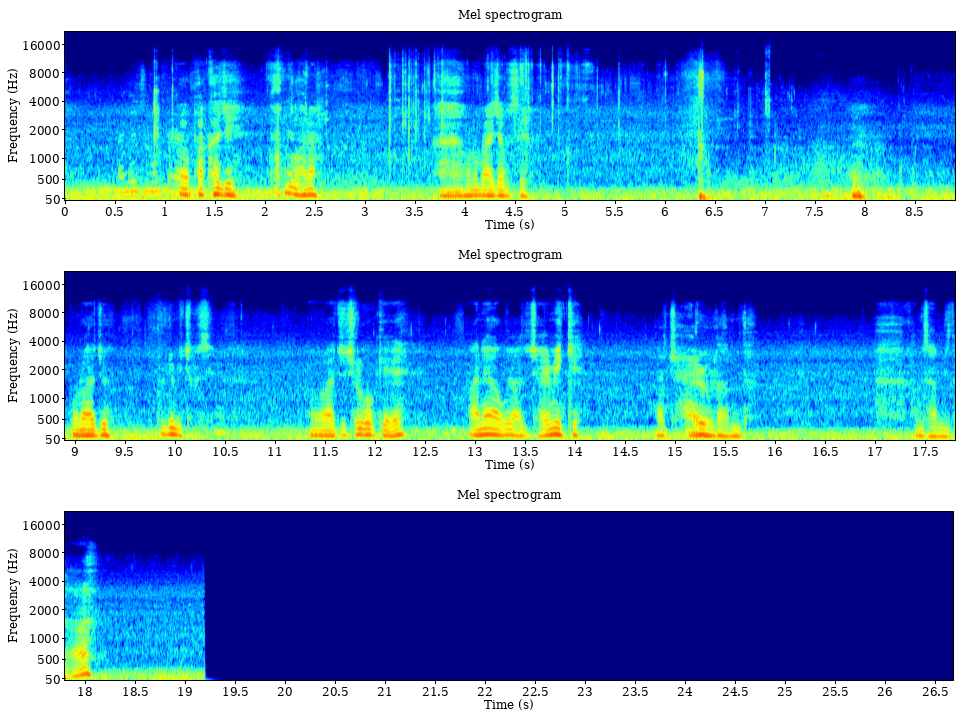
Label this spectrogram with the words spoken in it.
완전 주먹질 어, 박하지. 큰 거 하나. 아, 오늘 많이 잡았어요. 예. 오늘 아주 풀좀 비춰보세요. 오늘 아주 즐겁게 아내하고 아주 재미있게 아주 잘 놀다 갑니다. 아, 감사합니다.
